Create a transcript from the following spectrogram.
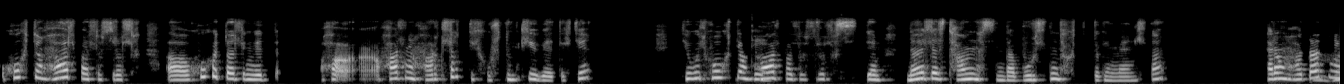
хүүхдийн хоол боловсруулах хүүхэд бол ингээд хоолны хордлогод их өртөмтгий байдаг тийм. Тэгвэл хүүхдийн хоол боловсруулах систем 0-5 наснда бүрэлдэн тогтдог юм байна л да. Харин ходоодны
